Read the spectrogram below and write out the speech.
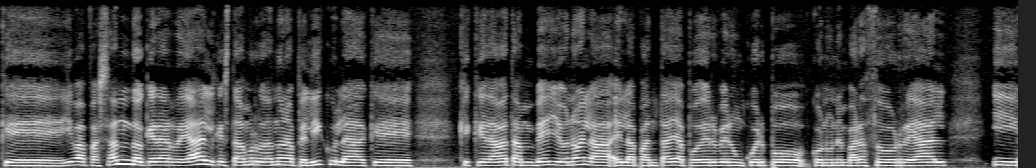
que iba pasando, que era real, que estábamos rodando una película, que, que quedaba tan bello ¿no? en, la, en la pantalla poder ver un cuerpo con un embarazo real y,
